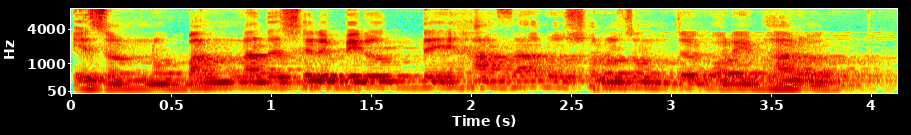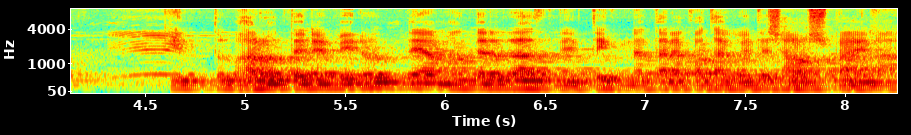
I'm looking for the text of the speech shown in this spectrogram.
এজন্য বাংলাদেশের বিরুদ্ধে হাজারো ষড়যন্ত্র করে ভারত, কিন্তু ভারতের বিরুদ্ধে আমাদের রাজনৈতিক নেতারা কথা কইতে সাহস পায় না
